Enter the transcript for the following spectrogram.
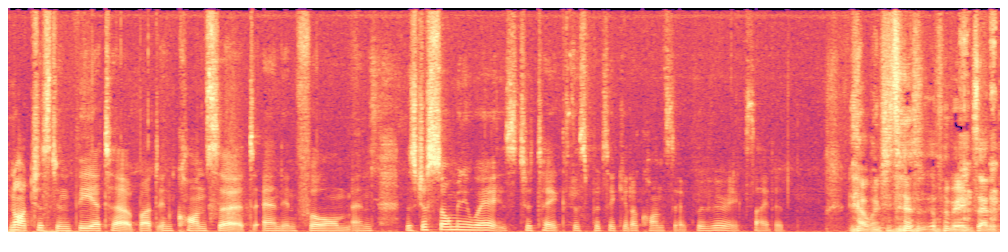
not just in theatre, but in concert and in film. And there's just so many ways to take this particular concept. We're very excited. Yeah, when she says, I'm very excited.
